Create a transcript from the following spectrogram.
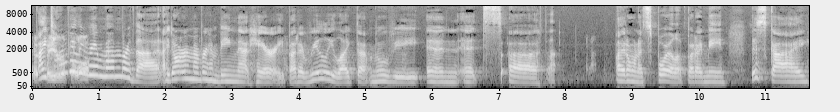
I don't really remember that. I don't remember him being that hairy, but I really like that movie, and it's. Uh, I don't want to spoil it, but I mean, this guy,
